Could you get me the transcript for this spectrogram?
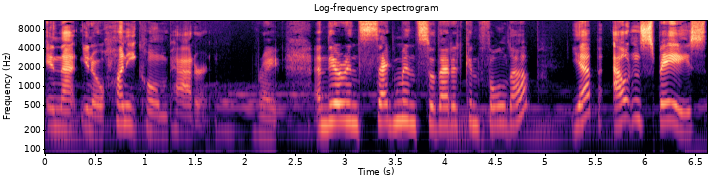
in that you know honeycomb pattern. Right, and they're in segments so that it can fold up. Yep, out in space,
